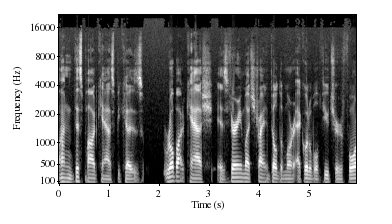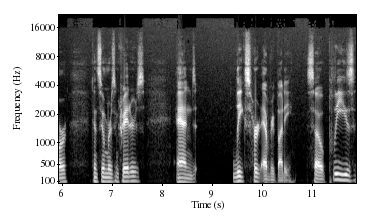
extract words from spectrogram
on this podcast because Robot Cache is very much trying to build a more equitable future for consumers and creators, and leaks hurt everybody. So please,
